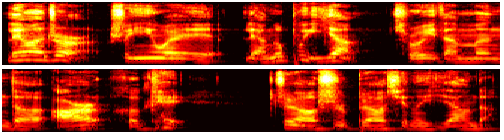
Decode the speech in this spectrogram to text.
另外这儿是因为两个不一样，所以咱们的 r 和 k。最好是不要写成一样的。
